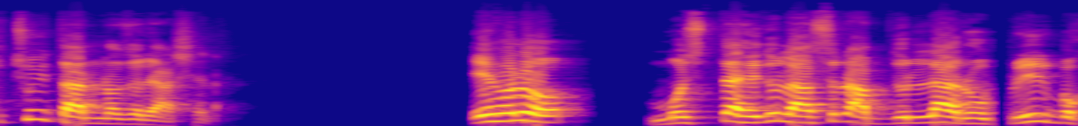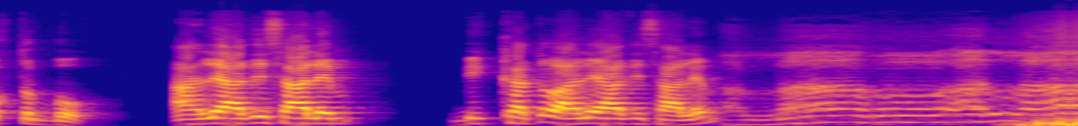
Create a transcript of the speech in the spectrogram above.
কিছুই তার নজরে আসে না। এ হলো মুস্তাহিদুল আসর আবদুল্লাহ রুপরির বক্তব্য। আহলে আদিস আলেম বিখ্যাত আলে আদিস আলেম। আল্লাহ আল্লাহ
